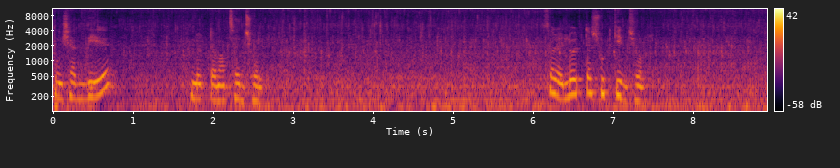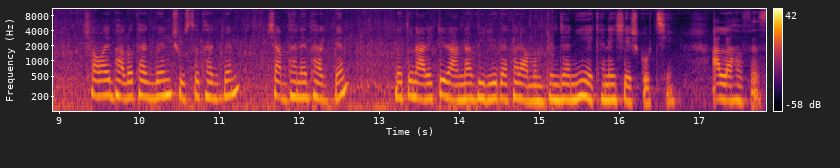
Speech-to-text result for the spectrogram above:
পুঁই শাক দিয়ে লোটটা মাছের ঝোল। সরি লোট্টা শুটকির ঝোল। সবাই ভালো থাকবেন, সুস্থ থাকবেন, সাবধানে থাকবেন। নতুন আরেকটি রান্নার ভিডিও দেখার আমন্ত্রণ জানিয়ে এখানেই শেষ করছি। আল্লাহ হাফেজ।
